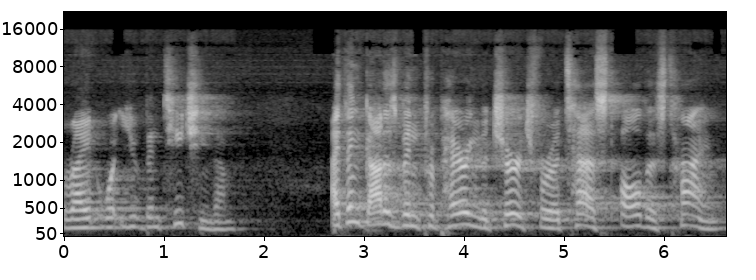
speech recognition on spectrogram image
right, what you've been teaching them. I think God has been preparing the church for a test all this time.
